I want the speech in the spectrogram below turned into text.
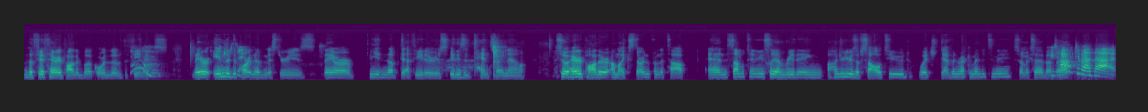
the fifth Harry Potter book, Order of the Phoenix. They are in the Department of Mysteries. They are beating up Death Eaters. It is intense right now. So Harry Potter, I'm like starting from the top, and simultaneously I'm reading Hundred Years of Solitude, which Devin recommended to me. So I'm excited about that. We that. talked about that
